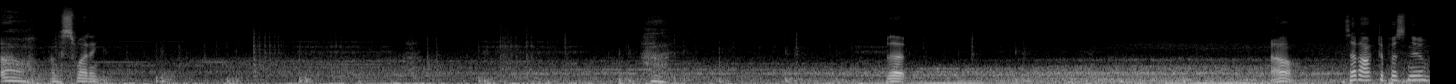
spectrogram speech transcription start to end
Oh, I'm sweating. the. Oh. Is that octopus new?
